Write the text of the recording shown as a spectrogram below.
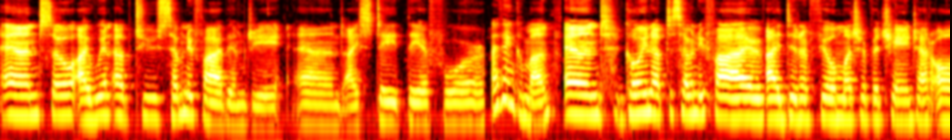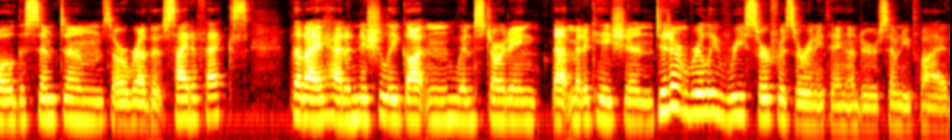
And so I went up to 75 mg and I stayed there for I think a month. And going up to 75, I didn't feel much of a change at all. The symptoms, or rather side effects, that I had initially gotten when starting that medication didn't really resurface or anything under 75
